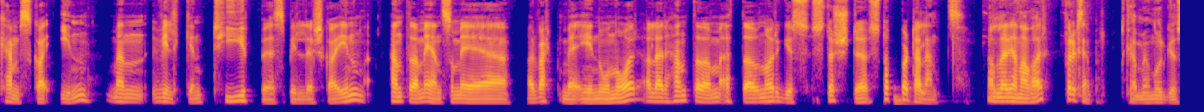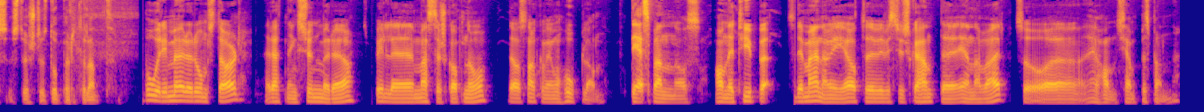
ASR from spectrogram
hvem skal inn, men hvilken type spiller skal inn? Henter de en som er, har vært med i noen år, eller henter de et av Norges største stoppertalent, Eller en av hver? for eksempel? Hvem er Norges største stoppertalent? Bor i Møre og Romsdal, retning Sunnmøre, spiller mesterskap nå. Da snakker vi om Hopland. Det er spennende også. Han er type. Så det mener vi at hvis du skal hente en av hver, så eh, er han kjempespennende.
